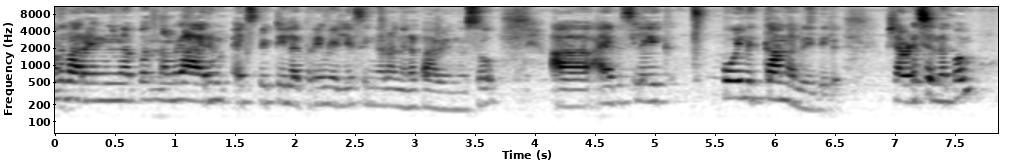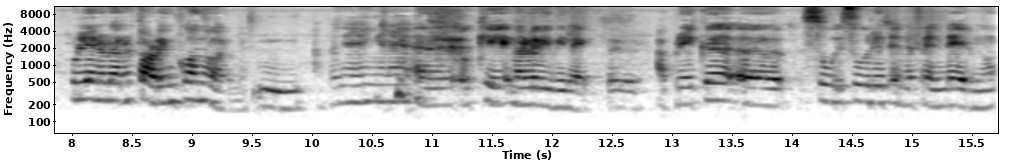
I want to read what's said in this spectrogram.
എന്ന് പറയുന്ന നമ്മൾ ആരും എക്സ്പെക്ട് ചെയ്യില്ല. അത്രയും വലിയ സിംഗർ അങ്ങനെ പറയുന്നു. സോ ഐ വാസ് ലൈക്ക് പോയി നിൽക്കാന്നുള്ള രീതിയിൽ പക്ഷെ അവിടെ ചെന്നപ്പം പുള്ളി എന്നോട് പറഞ്ഞു തുടങ്ങിക്കോന്ന് പറഞ്ഞു. അപ്പൊ ഞാൻ ഇങ്ങനെ ഓക്കെ എന്നുള്ള രീതിയിലായി. അപ്പോഴേക്ക് സൂരജ് എന്റെ ഫ്രണ്ട് ആയിരുന്നു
